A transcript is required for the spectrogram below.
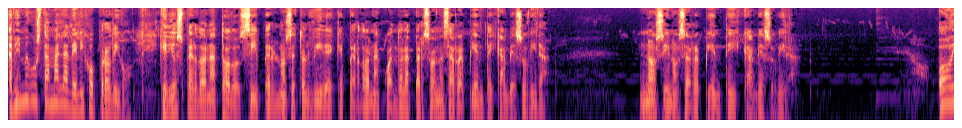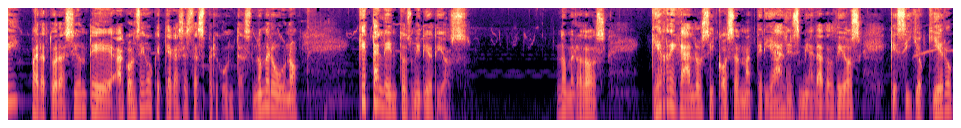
A mí me gusta más la del hijo pródigo, que Dios perdona a todos, sí, pero no se te olvide que perdona cuando la persona se arrepiente y cambia su vida. No si no se arrepiente y cambia su vida. Hoy, para tu oración, te aconsejo que te hagas estas preguntas. Número uno, ¿qué talentos me dio Dios? Número dos, ¿Qué regalos y cosas materiales me ha dado Dios que si yo quiero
